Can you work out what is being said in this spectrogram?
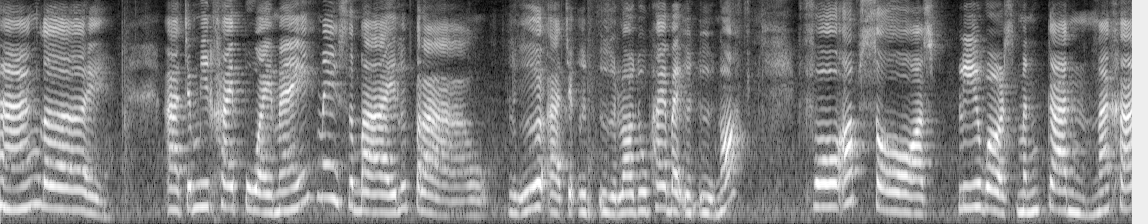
หางเลย อาจจะมีใครป่วยไหม ไม่สบายหรือเปล่า หรืออาจจะอื่นๆ รอดูไพ่ใบอื่นๆ เนาะ Four of Swords Reverse เหมือนกันนะคะ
